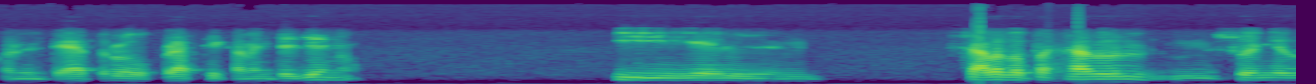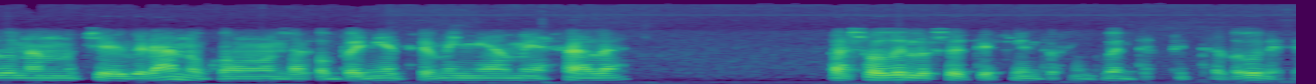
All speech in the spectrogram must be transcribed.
con el teatro prácticamente lleno. Y el sábado pasado, el sueño de una noche de verano con la compañía extremeña Measada pasó de los 750 espectadores.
